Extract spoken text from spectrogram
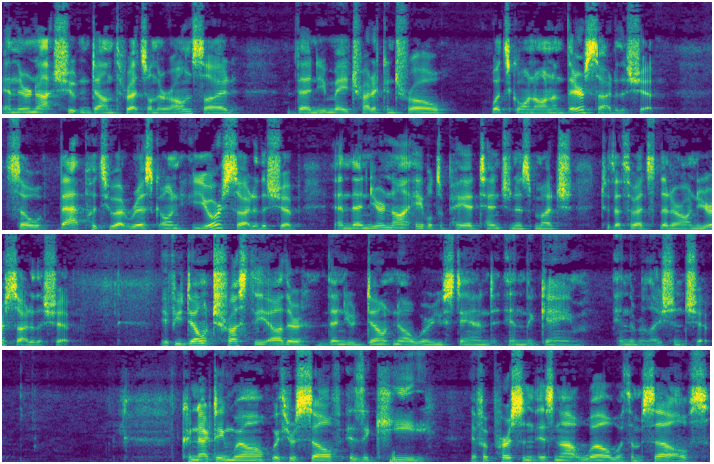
and they're not shooting down threats on their own side, then you may try to control what's going on on their side of the ship. So that puts you at risk on your side of the ship, and then you're not able to pay attention as much to the threats that are on your side of the ship. If you don't trust the other, then you don't know where you stand in the game, in the relationship. Connecting well with yourself is a key. If a person is not well with themselves,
